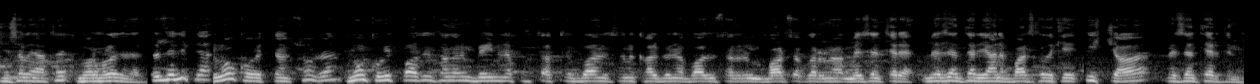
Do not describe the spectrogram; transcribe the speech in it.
cinsel hayatı normale döner. Özellikle long covid'den sonra long covid bazı insanların beynine pıhtattı, bazı insanın kalbine, bazı insanların bağırsaklarına, mezentere. Mezenter yani bağırsaktaki iç yağı mezenter denir.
